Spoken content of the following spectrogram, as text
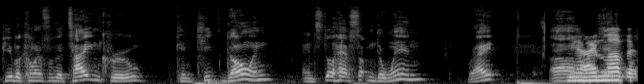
People coming from the Titan crew can keep going and still have something to win, right? Um, Yeah, I and- love it.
